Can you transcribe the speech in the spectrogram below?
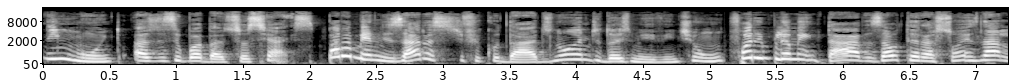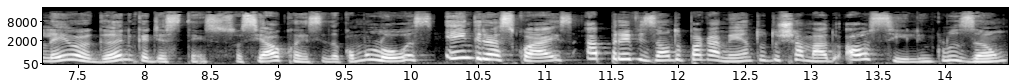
em muito as desigualdades sociais. Para amenizar essas dificuldades, no ano de 2021, foram implementadas alterações na Lei Orgânica de Assistência Social, conhecida como LOAS, entre as quais a previsão do pagamento do chamado Auxílio Inclusão,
